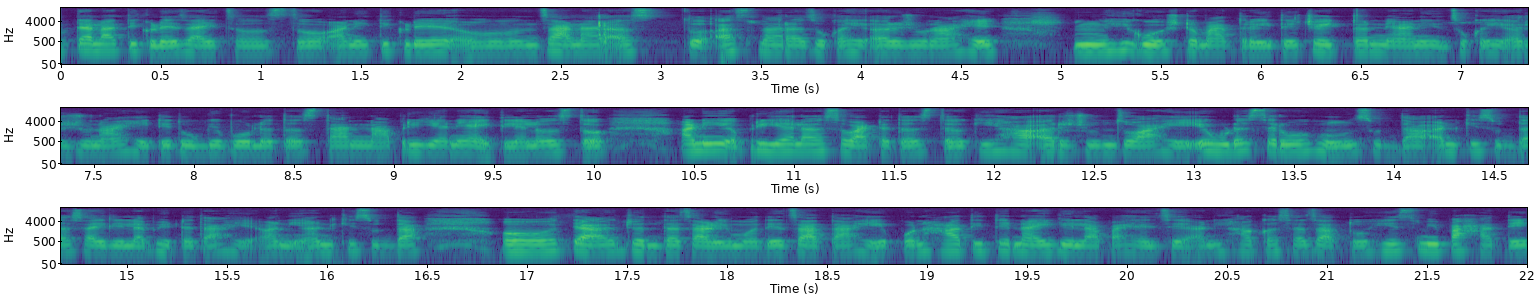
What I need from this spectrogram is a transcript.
त्याला तिकडे जायचं असतं आणि तिकडे जाणार असतो असणारा जो काही अर्जुन आहे ही गोष्ट मात्र इथे चैतन्य आणि जो काही अर्जुन आहे ते दोघे बोलत असताना प्रियाने ऐकलेलं असतं. आणि प्रियाला असं वाटत असतं की हा अर्जुन जो आहे एवढं सर्व होऊन सुद्धा आणखी सुद्धा सायलीला भेटत आहे आणि आणखी सुद्धा त्या जनता चाळीमध्ये जात आहे. पण हा तिथे नाही गेला पाहिजे आणि हा कसा जातो हेच मी पाहते.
